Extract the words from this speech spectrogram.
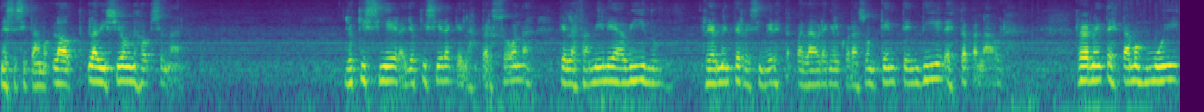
Necesitamos, la, la visión es opcional. Yo quisiera, yo quisiera que las personas, que la familia vino, realmente recibiera esta palabra en el corazón, que entendiera esta palabra. Realmente estamos muy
